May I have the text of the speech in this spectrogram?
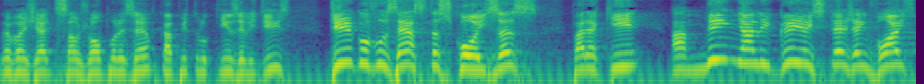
No Evangelho de São João, por exemplo, capítulo 15, ele diz: Digo-vos estas coisas para que a minha alegria esteja em vós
